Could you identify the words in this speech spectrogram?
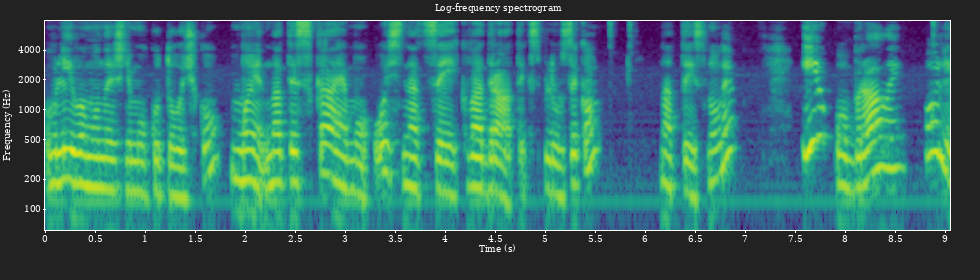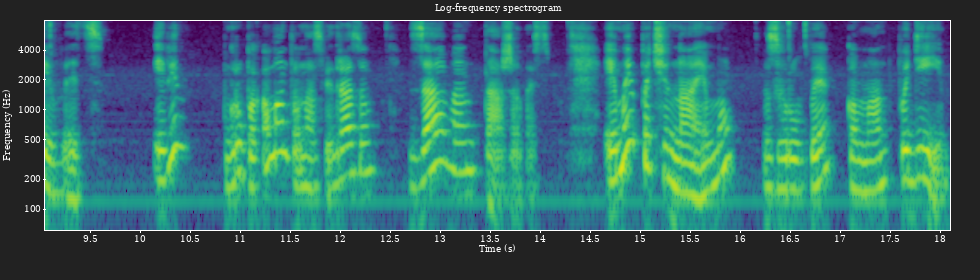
В лівому нижньому куточку ми натискаємо ось на цей квадратик з плюсиком, натиснули і обрали олівець. І він група команд у нас відразу завантажилась. І ми починаємо з групи команд події,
